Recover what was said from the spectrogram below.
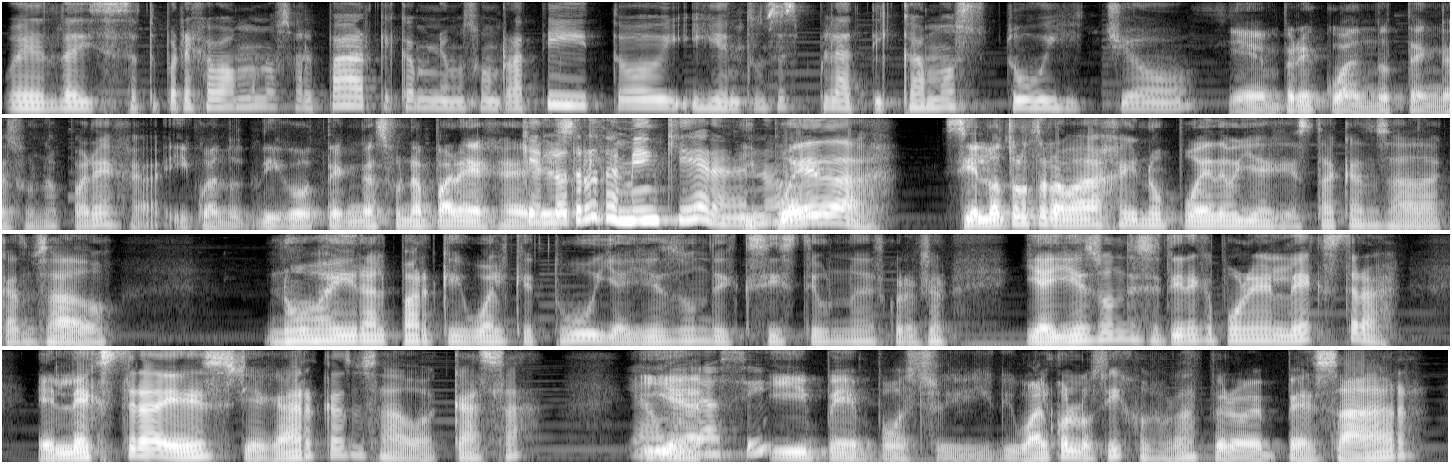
pues le dices a tu pareja, vámonos al parque, caminemos un ratito y, entonces platicamos tú y yo. Siempre y cuando tengas una pareja. Y cuando digo tengas una pareja... Que el otro también quiera, y pueda. Si el otro trabaja y no puede, oye, está cansada, cansado, no va a ir al parque igual que tú y ahí es donde existe una desconexión. Y ahí es donde se tiene que poner el extra. El extra es llegar cansado a casa y, así. Y pues igual con los hijos, ¿verdad? Pero empezar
